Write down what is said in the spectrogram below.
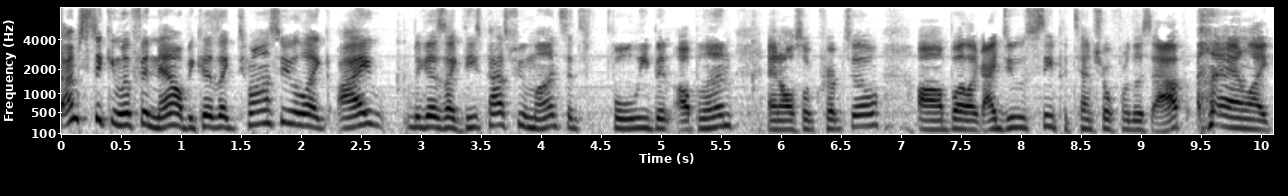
I'm sticking with it now because like to be honest with you, like I because like these past few months it's fully been Upland and also crypto. Uh, but like I do see potential for this app and like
